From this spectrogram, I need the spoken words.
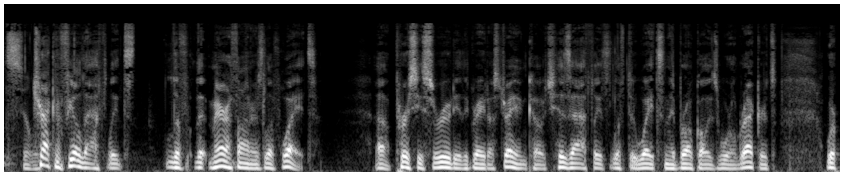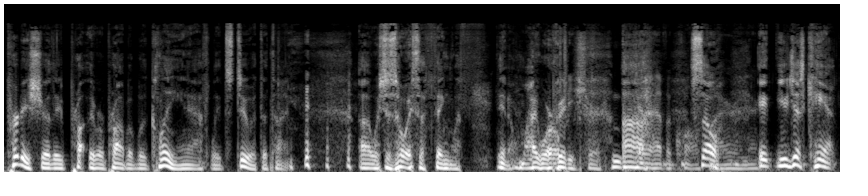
Silly. Track and field athletes, lift, marathoners lift weights. Uh, Percy Cerutty, the great Australian coach, his athletes lifted weights and they broke all these world records. We're pretty sure they, pro- they were probably clean athletes too at the time, uh, which is always a thing with you know my world. Pretty sure. Uh, have a qualifier so in there. It, you just can't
